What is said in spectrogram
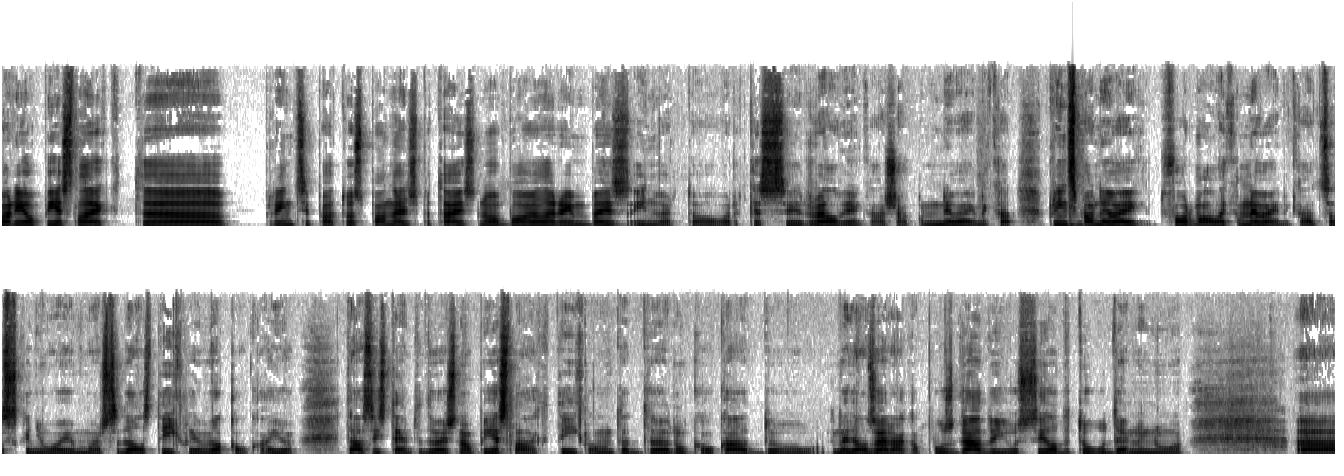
var jau pieslēgt. Uh, principā tos paneļus pat taisno boileriem bez invertora, kas ir vēl vienkāršāk. Nevajag nekā, principā nevajag formāli, laikam nevajag nekādu saskaņojumu ar sadalījuma tīkliem, vēl kaut kā, jo tā sistēma tad vairs nav pieslēgta tīklam, tad nu, kaut kādu nedaudz vairāk kā pusgadu jūs sildat ūdeni no, uh,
